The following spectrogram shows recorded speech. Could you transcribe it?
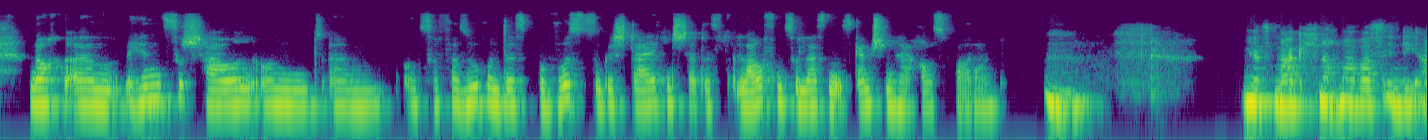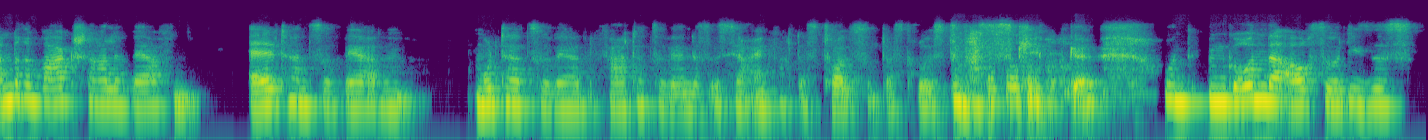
noch ähm, hinzuschauen und, ähm, und zu versuchen, das bewusst zu gestalten, statt es laufen zu lassen, ist ganz schön herausfordernd. Mhm. Jetzt mag ich noch mal was in die andere Waagschale werfen. Eltern zu werden, Mutter zu werden, Vater zu werden, das ist ja einfach das Tollste und das Größte, was es gibt. Gell? Und im Grunde auch so dieses,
